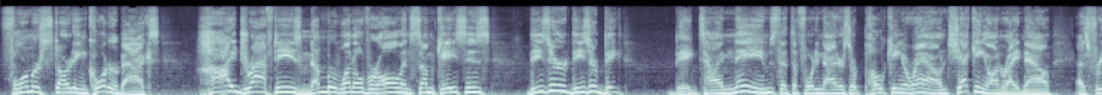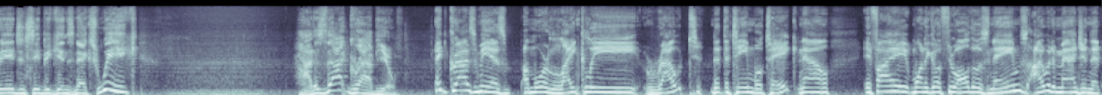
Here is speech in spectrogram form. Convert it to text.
former starting quarterbacks, high draftees, number 1 overall in some cases. These are these are big big time names that the 49ers are poking around, checking on right now as free agency begins next week. How does that grab you? It grabs me as a more likely route that the team will take. Now, if I want to go through all those names, I would imagine that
